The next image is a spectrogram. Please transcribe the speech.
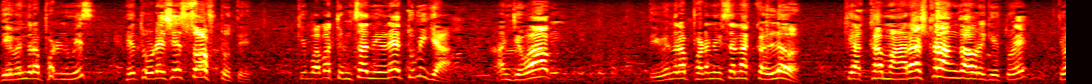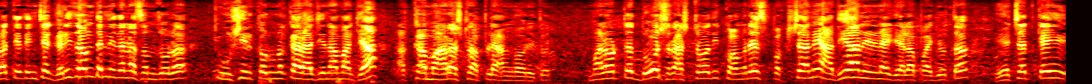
देवेंद्र फडणवीस हे थोडेसे सॉफ्ट होते. की बाबा तुमचा निर्णय तुम्ही घ्या. आणि जेव्हा देवेंद्र फडणवीसांना कळलं की अख्खा महाराष्ट्र अंगावर घेतोय तेव्हा ते त्यांच्या घरी जाऊन त्यांनी त्यांना समजवलं. की उशीर करू नका राजीनामा घ्या अख्खा महाराष्ट्र आपल्या अंगावर येतोय. मला वाटतं दोष राष्ट्रवादी काँग्रेस पक्षाने आधी हा निर्णय घ्यायला पाहिजे होता. याच्यात काही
